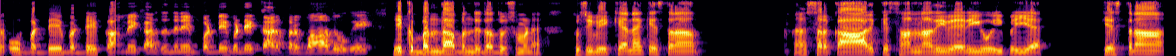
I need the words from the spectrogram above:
ਉਹ ਵੱਡੇ ਵੱਡੇ ਕਾਮੇ ਕਰ ਦਿੰਦੇ ਨੇ, ਵੱਡੇ ਵੱਡੇ ਘਰ ਬਰਬਾਦ ਹੋ ਗਏ। ਇੱਕ ਬੰਦਾ ਬੰਦੇ ਦਾ ਦੁਸ਼ਮਣ ਹੈ। ਤੁਸੀਂ ਵੇਖਿਆ ਨਾ ਕਿਸ ਤਰ੍ਹਾਂ ਸਰਕਾਰ ਕਿਸਾਨਾਂ ਦੀ ਵੈਰੀ ਹੋਈ ਪਈ ਹੈ। ਕਿਸ ਤਰ੍ਹਾਂ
